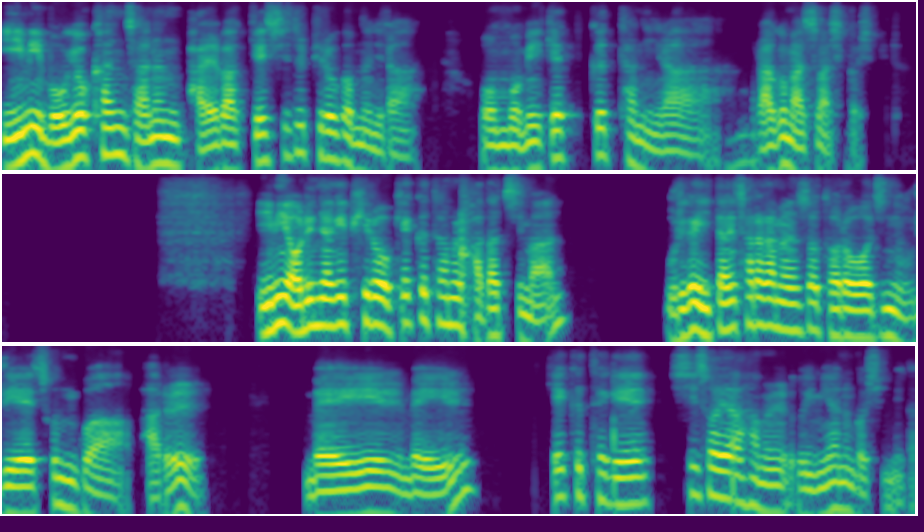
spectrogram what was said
이미 목욕한 자는 발밖에 씻을 필요가 없느니라 온몸이 깨끗하니라 라고 말씀하신 것입니다. 이미 어린 양의 피로 깨끗함을 받았지만 우리가 이 땅에 살아가면서 더러워진 우리의 손과 발을 매일매일 깨끗하게 씻어야 함을 의미하는 것입니다.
